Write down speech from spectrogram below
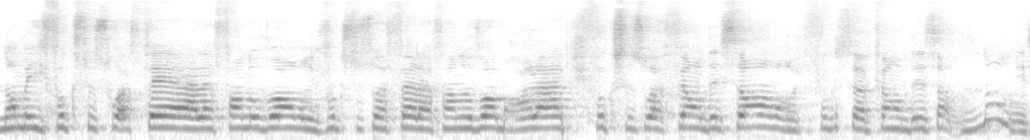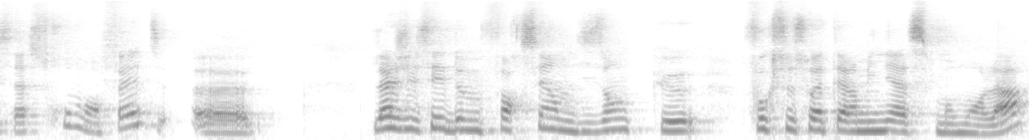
non, mais il faut que ce soit fait à la fin novembre, il faut que ce soit fait à la fin novembre, voilà, puis il faut que ce soit fait en décembre, il faut que ce soit fait en décembre. Non, mais ça se trouve, en fait, euh, Là, j'essaie de me forcer en me disant que faut que ce soit terminé à ce moment-là.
